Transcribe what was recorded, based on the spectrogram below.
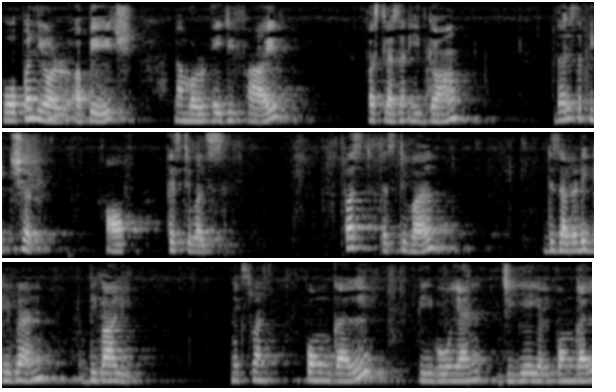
Open your uh, page number 85, first lesson Eidgah. There is a picture of festivals. First festival, it is already given Diwali. Next one, Pongal, P O N G A L, Pongal.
